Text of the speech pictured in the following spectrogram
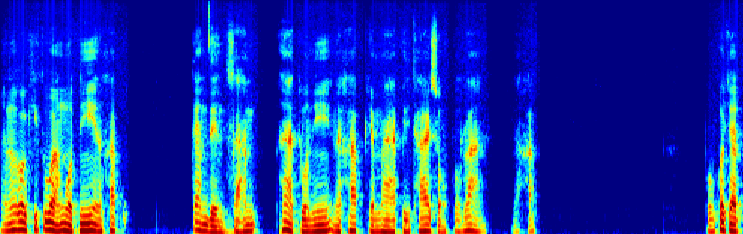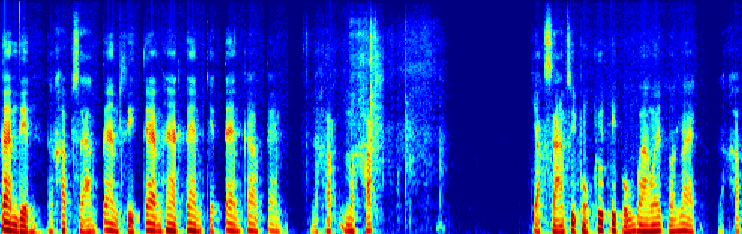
ดังนั้นก็คิดว่างวดนี้นะครับ แต้มเด่นสามห้าตัวนี้นะครับ จะมาเป็นท้ายสองตัวล่างนะครับ ผมก็จะแต้มเด่นนะครับสามแต้มสี่แต้มห้าแต้มเจ็ดแต้มเก้าแต้มนะครับมาคัดจาก 36 ชุดที่ผมวางไว้ตอนแรกนะครับ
